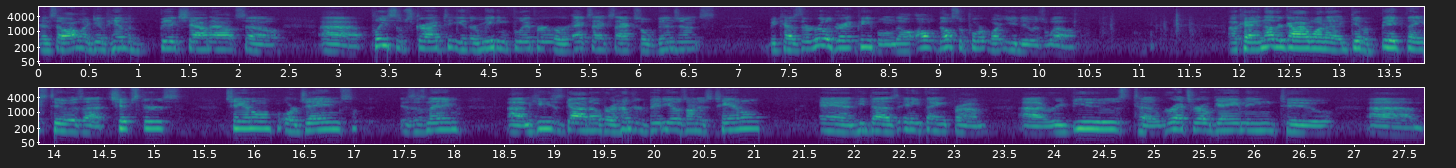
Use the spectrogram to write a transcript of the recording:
And so, I want to give him a big shout out. So, uh, please subscribe to either Meeting Flipper or XX Axel Vengeance because they're really great people and they'll, all, they'll support what you do as well. Okay, another guy I want to give a big thanks to is uh, Chipsturs channel, or James is his name. Um, he's got over 100 videos on his channel and he does anything from uh, reviews to retro gaming to um,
